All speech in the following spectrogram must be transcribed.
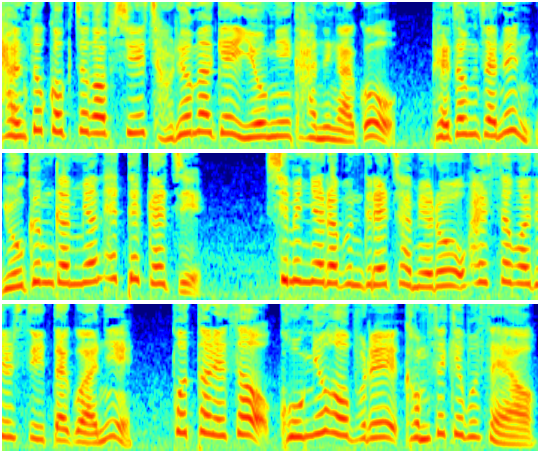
단속 걱정 없이 저렴하게 이용이 가능하고 배정자는 요금 감면 혜택까지 시민 여러분들의 참여로 활성화될 수 있다고 하니 포털에서 공유 허브를 검색해 보세요.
